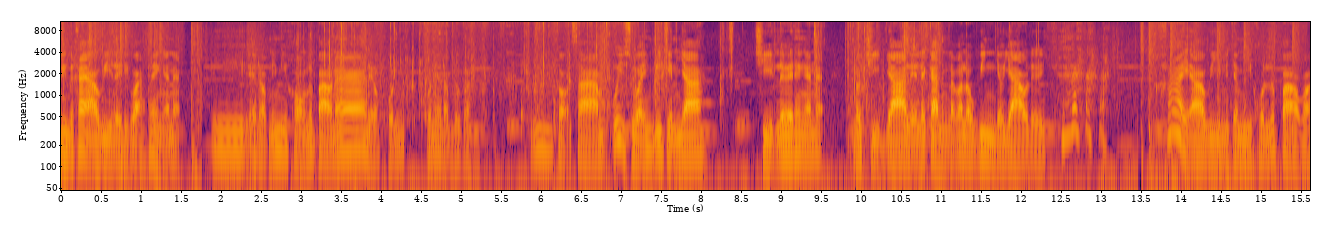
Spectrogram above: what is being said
วิ่งไปค่ายอาวีเลยดีกว่า ถ้าอย่างนั้นอะเอแอร์ดรอปนี้มีของหรือเปล่านะ เดี๋ยวค้นค้นแอร์ดรอปดูก่อนอุ้ยเกาะสามอุ้ยสวยมีเข็มยา ฉีดเลยถ้างั้นน่ะเราฉีดยาเลยแล้วกัน แล้วก็เราวิ่งยาวๆเลย ค่าย RV มันจะมีคนหรือเปล่าวะ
